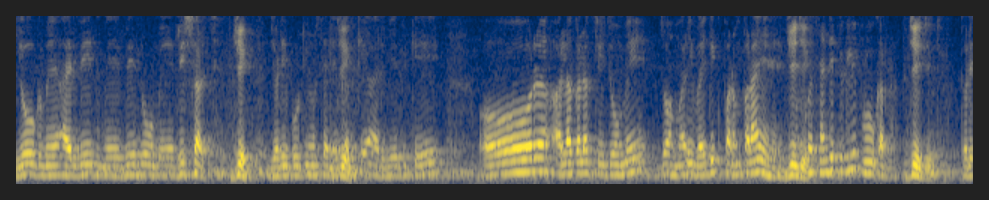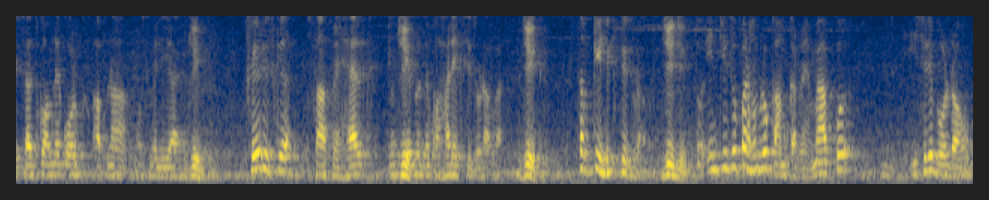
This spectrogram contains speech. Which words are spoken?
योग में आयुर्वेद में वेदों में रिसर्च। जी। जड़ी बूटियों से लेकर के आयुर्वेद के और अलग अलग चीज़ों में जो हमारी वैदिक परंपराएँ हैं जी, जी। साइंटिफिकली प्रूव करना। जी जी जी। तो रिसर्च को हमने कोर अपना उसमें लिया है। जी। फिर इसके साथ में हेल्थ क्योंकि जी। तो देखो हर एक से जुड़ा हुआ है। जी। सबके हित से जुड़ा हुआ है। जी जी। तो इन चीज़ों पर हम लोग काम कर रहे हैं। मैं आपको इसलिए बोल रहा हूँ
